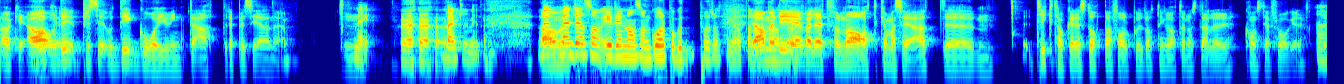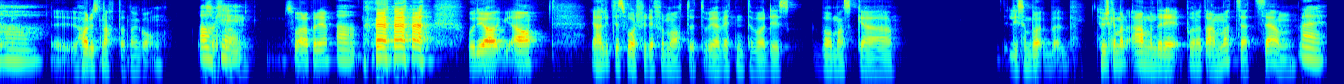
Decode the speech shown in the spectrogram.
okej. Ja, och det, precis, och det går ju inte att replicera nu. Nej, verkligen inte. Men, men men den kul. som, är det någon som går på, på Drottninggatan? Ja, men det är väl ett format kan man säga att eh, TikTokare stoppar folk på Drottninggatan och ställer konstiga frågor. Typ. Aha. Eh, Har du snattat någon gång? Okej. de svara på det. Ja. och jag- ja, jag har lite svårt för det formatet och jag vet inte vad, det, vad man ska... Liksom, hur ska man använda det på något annat sätt sen? Nej,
